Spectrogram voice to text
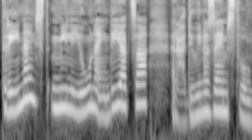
13 milijuna indijaca radi u inozemstvu.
